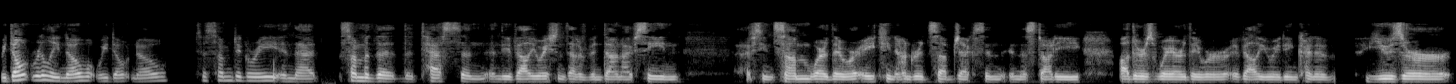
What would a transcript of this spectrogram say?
we don't really know what we don't know to some degree in that some of the the tests and, and the evaluations that have been done, I've seen I've seen some where there were 1800 subjects in, in the study, others where they were evaluating kind of user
